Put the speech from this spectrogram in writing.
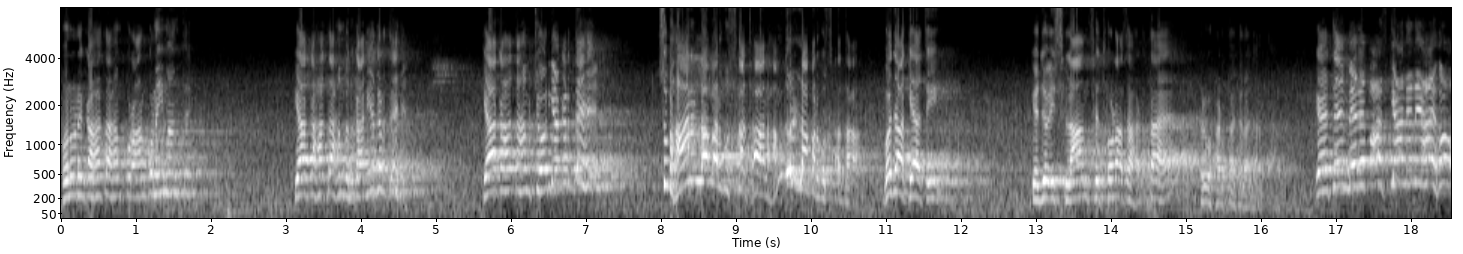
انہوں نے کہا تھا، ہم قرآن کو نہیں مانتے۔ کیا کہا تھا، ہم بدکاریاں کرتے ہیں۔ کیا کہا تھا، ہم چوریاں کرتے ہیں۔ سبحان اللہ پر غصہ تھا، الحمدللہ پر غصہ تھا۔ وجہ کیا تھی؟ کہ جو اسلام سے تھوڑا سا ہٹتا ہے، پھر وہ ہٹتا چلا جاتا ہے۔ کہتے ہیں، میرے پاس کیا لینے آئے ہو؟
